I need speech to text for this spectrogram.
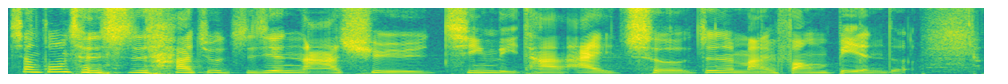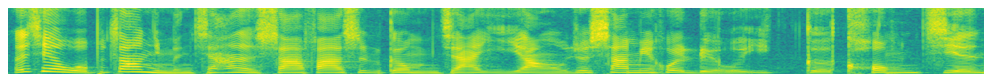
像工程师他就直接拿去清理他的爱车，真的蛮方便的。而且我不知道你们家的沙发是不是跟我们家一样，我就下面会留一个空间。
